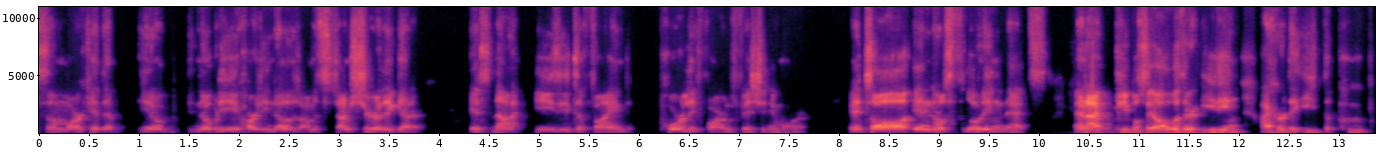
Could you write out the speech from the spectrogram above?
some market that you know nobody hardly knows. I'm I'm sure they get it. It's not easy to find poorly farmed fish anymore. It's all in those floating nets. And I people say, oh, well, they're eating. I heard they eat the poop,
